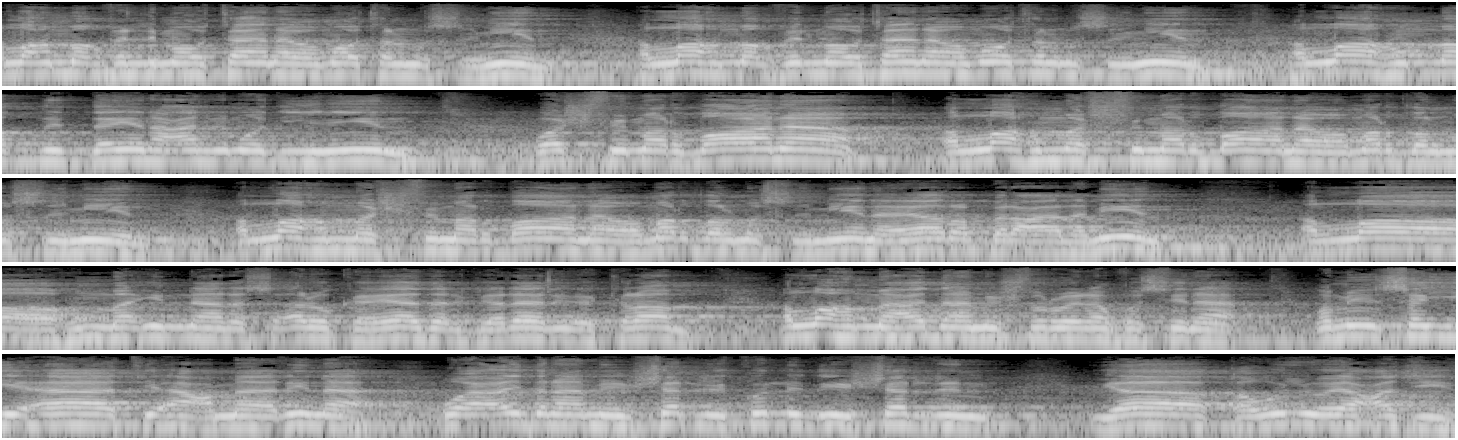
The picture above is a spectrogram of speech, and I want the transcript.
اللهم اغفر لموتانا وموتى المسلمين. اللهم اغفر موتانا وموتى المسلمين. اللهم اقض الدين عن المدينين. واشف مرضانا. اللهم اشف مرضانا ومرضى المسلمين. اللهم اشف مرضانا ومرضى المسلمين يا رب العالمين. اللهم إنا نسألك يا ذا الجلال والإكرام. اللهم اعذنا من شرور أنفسنا. ومن سيئات أعمالنا وأعذنا من شر كل ذي شر. يا قوي يا عزيز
